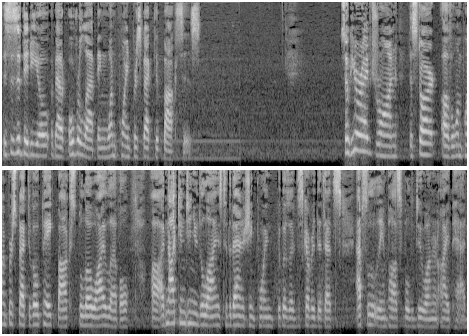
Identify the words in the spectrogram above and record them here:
This is a video about overlapping one-point perspective boxes. So here I've drawn the start of a one-point perspective opaque box below eye level. Uh, I've not continued the lines to the vanishing point because I've discovered that that's absolutely impossible to do on an iPad.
